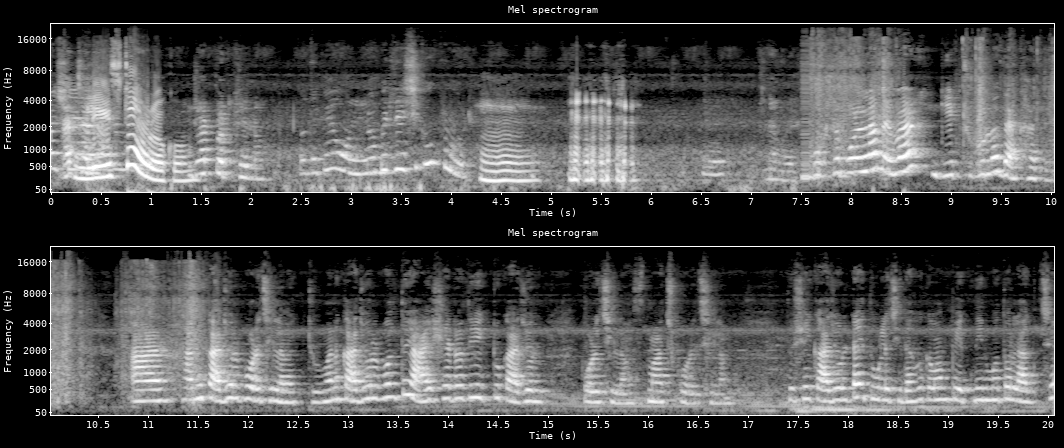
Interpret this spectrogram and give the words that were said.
আচ্ছা, লেজটা ওরকম। ঝটপট খেয়ে নাও। ওটাকে অন্য বিদেশি কুকুর হুম। বসে পড়লাম এবার গিফটগুলো দেখাতে। আর আমি কাজল পরেছিলাম একটু। মানে কাজল বলতে আই শ্যাডো দিয়ে একটু কাজল পরেছিলাম স্মাচ করেছিলাম। তো সেই কাজলটাই তুলেছি। দেখো কেমন পেতনির মতো লাগছে।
